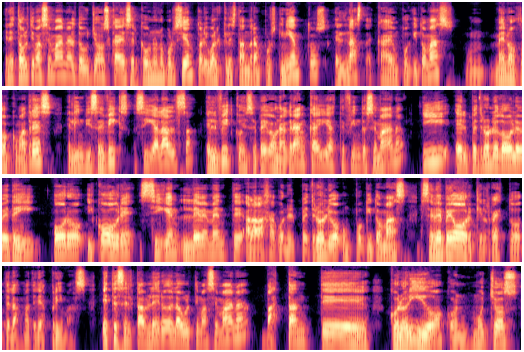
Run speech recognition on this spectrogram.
En esta última semana el Dow Jones cae cerca de un 1%, al igual que el Standard Poor's 500, el Nasdaq cae un poquito más, un menos 2,3, el índice VIX sigue al alza, el Bitcoin se pega una gran caída este fin de semana. Y el petróleo WTI, oro y cobre siguen levemente a la baja. Con el petróleo un poquito más, se ve peor que el resto de las materias primas. Este es el tablero de la última semana, bastante colorido, con muchos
